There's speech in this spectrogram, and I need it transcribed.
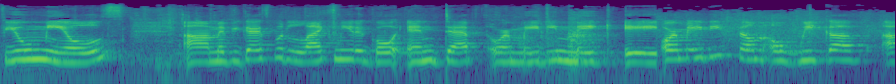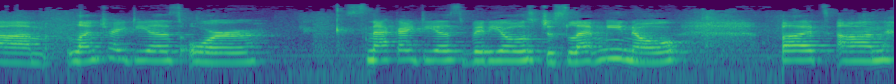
few meals. Um, if you guys would like me to go in depth or maybe make a, or maybe film a week of um, lunch ideas or snack ideas videos, just let me know. But um,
